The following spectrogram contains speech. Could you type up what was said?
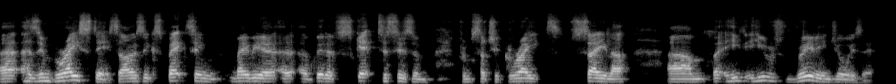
uh, has embraced it. I was expecting maybe a, a, bit of skepticism from such a great sailor, um, but he he really enjoys it.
